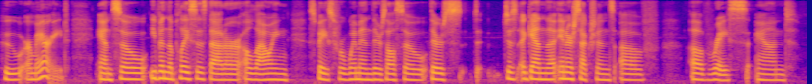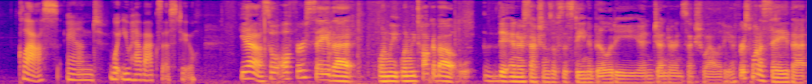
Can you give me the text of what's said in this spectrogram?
who are married. And so even the places that are allowing space for women, there's also there's just again the intersections of of race and class and what you have access to. Yeah, so I'll first say that when we when we talk about the intersections of sustainability and gender and sexuality, I first want to say that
